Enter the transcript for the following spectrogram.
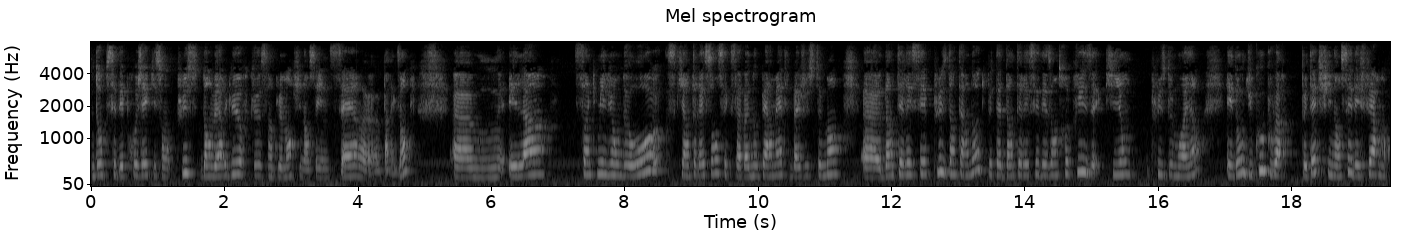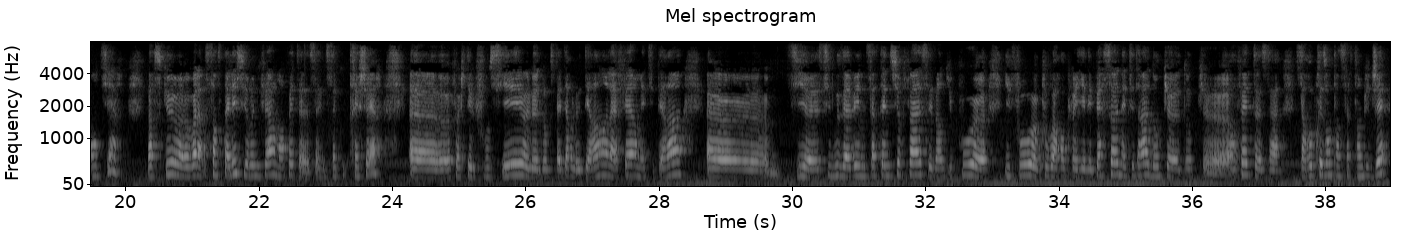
Donc, c'est des projets qui sont plus d'envergure que simplement financer une serre, euh, par exemple. Euh, et là, 5 millions d'euros, ce qui est intéressant, c'est que ça va nous permettre bah, justement d'intéresser plus d'internautes, peut-être d'intéresser des entreprises qui ont plus de moyens, et donc du coup pouvoir peut-être financer des fermes entières parce que euh, voilà s'installer sur une ferme en fait ça, coûte très cher. Euh, faut acheter le foncier le, donc c'est-à-dire le terrain la ferme etc euh, si, euh, si vous avez une certaine surface et ben du coup il faut pouvoir employer des personnes etc donc donc en fait ça ça représente un certain budget.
